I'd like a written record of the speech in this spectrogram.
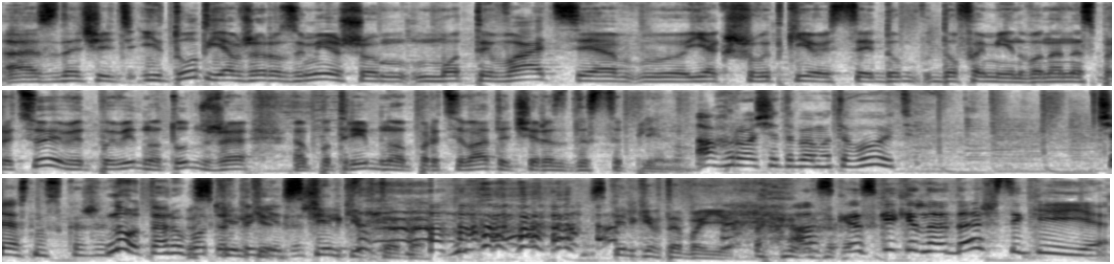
А, Значить, і тут я вже розумію, що мотивація, як швидкий ось цей до- дофамін, вона не спрацює. Відповідно, тут вже е, потрібно працювати через дисципліну. А гроші тебе мотивують? Чесно скажи. Ну, на роботу ти їдеш. скільки в тебе? Скільки в тебе є? А ск- скільки знайдеш, стільки і є.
